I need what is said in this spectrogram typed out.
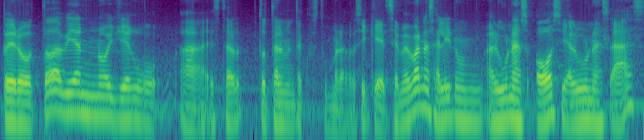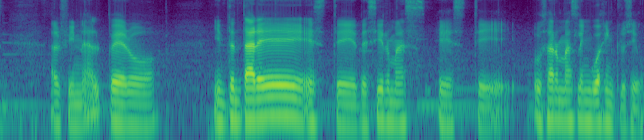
pero todavía no llego a estar totalmente acostumbrado. Así que se me van a salir algunas O's y algunas A's al final, pero intentaré este, decir más, este, usar más lenguaje inclusivo.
